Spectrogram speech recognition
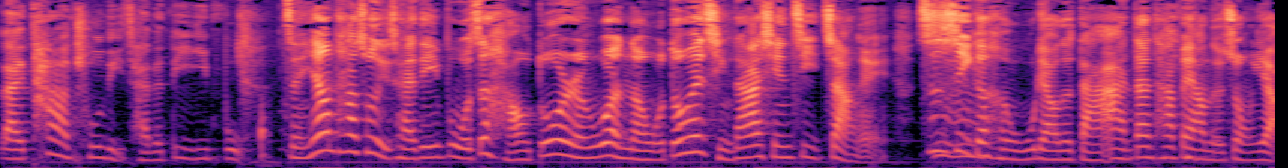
来踏出理财的第一步？怎样踏出理财第一步？我这好多人问呢，我都会请大家先记账。哎，这是一个很无聊的答案，但它非常的重要。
